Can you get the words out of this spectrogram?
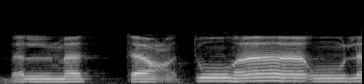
بَلْ مَتَّعْتُ هَؤُلَاءِ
